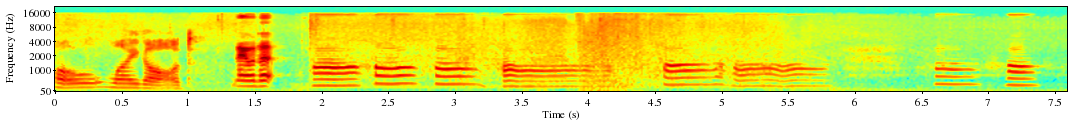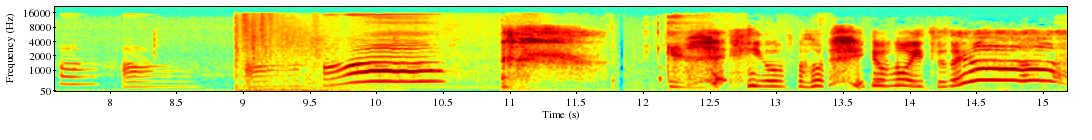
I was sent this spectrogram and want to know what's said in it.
oh my god. Nailed it. your your voice is like ah.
